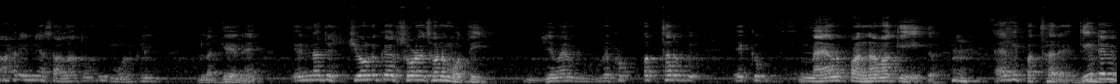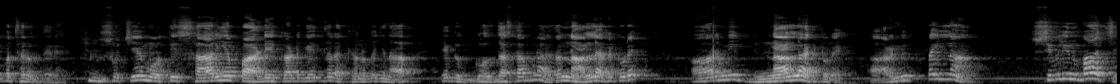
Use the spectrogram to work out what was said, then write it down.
ਆਖਰ ਇੰਨੇ ਸਾਲਾਂ ਤੋਂ ਵੀ ਮੁਲਕ ਲਈ ਲੱਗੇ ਨੇ ਇਹਨਾਂ ਚ ਚੁਣ ਕੇ ਸੋਹਣੇ ਸੋਹਣੇ ਮੋਤੀ। ਜਿਵੇਂ ਵੇਖੋ ਪੱਥਰ ਇੱਕ ਮੈਂ ਹੁਣ ਪਾਣਾ ਵਾ ਕੀਕ ਇਹ ਵੀ ਪੱਥਰ ਹੈ ਗੀਟੇ ਵੀ ਪੱਥਰ ਹੁੰਦੇ ਨੇ। ਸੁੱਚੇ ਮੋਤੀ ਸਾਰੀਆਂ ਪਾਰਟੀਆਂ ਕੱਢ ਕੇ ਇੱਧਰ ਰੱਖੇ ਉਹਨਾਂ ਕੋ ਜਨਾਬ ਇੱਕ ਗੁਲਦਸਤਾ ਬਣਾਇਆ ਤਾਂ ਨਾਲ ਲੈ ਕੇ ਟੁਰੇ। ਆਰਮੀ ਨਾਲ ਲੈ ਕੇ ਟੁਰੇ। ਆਰਮੀ ਪਹਿਲਾਂ ਸਿਵਲੀਅਨ ਬਾਅਦ ਚ।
